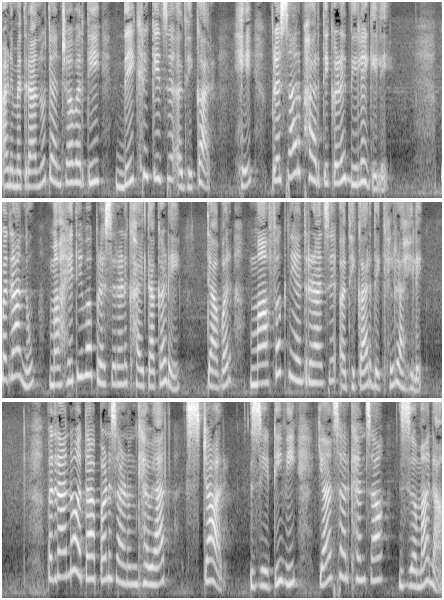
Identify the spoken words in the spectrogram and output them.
आणि मित्रांनो त्यांच्यावरती देखरेखीचे अधिकार हे प्रसार भारतीकडे दिले गेले. मित्रांनो माहिती व प्रसारण खायताकडे त्यावर माफक नियंत्रणाचे अधिकार देखील राहिले. मित्रांनो आता आपण जाणून घेऊयात स्टार झी टी व्ही यांसारख्यांचा जमाना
